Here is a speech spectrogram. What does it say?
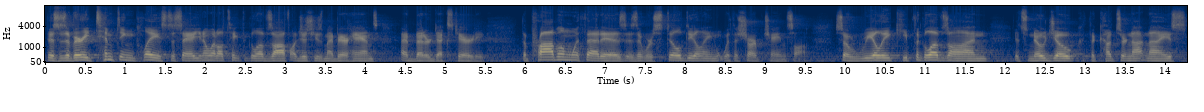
This is a very tempting place to say, you know what, I'll take the gloves off, I'll just use my bare hands, I have better dexterity. The problem with that is, is that we're still dealing with a sharp chainsaw. So really keep the gloves on. It's no joke, the cuts are not nice.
